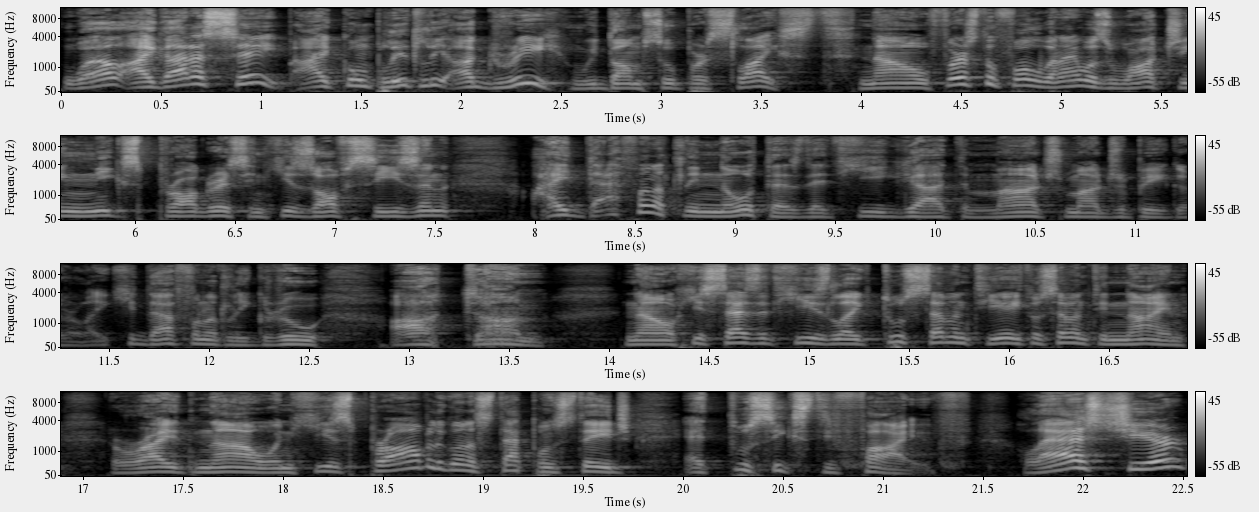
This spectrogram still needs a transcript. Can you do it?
Well, I gotta say, I completely agree with Dom Super Sliced. Now, first of all, when I was watching Nick's progress in his off-season, I definitely noticed that he got much, much bigger. Like, he definitely grew a ton Now, he says that he's like 278, 279 right now, and he's probably gonna step on stage at 265. Last year,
